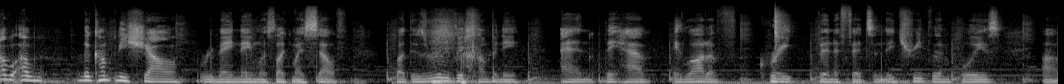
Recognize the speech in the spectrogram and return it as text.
I w- I w- the company shall remain nameless, like myself, but there's a really big company, and they have a lot of great benefits, and they treat the employees uh,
